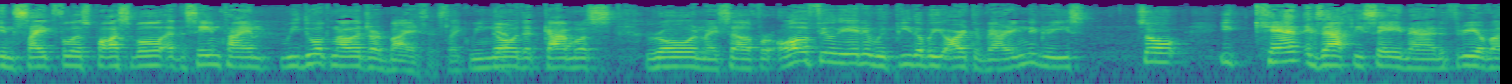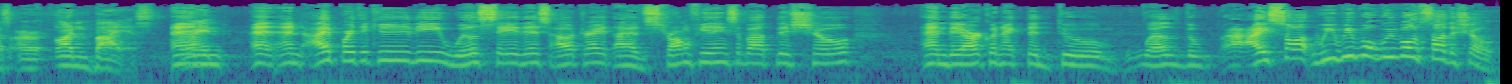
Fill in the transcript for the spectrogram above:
insightful as possible. At the same time, we do acknowledge our biases. Like we know Yeah. that Camus, Ro, and myself are all affiliated with PWR to varying degrees. So you can't exactly say that the three of us are unbiased, And, right? and and I particularly will say this outright. I had strong feelings about this show, and they are connected to well. The I saw we we both, we both saw the show.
